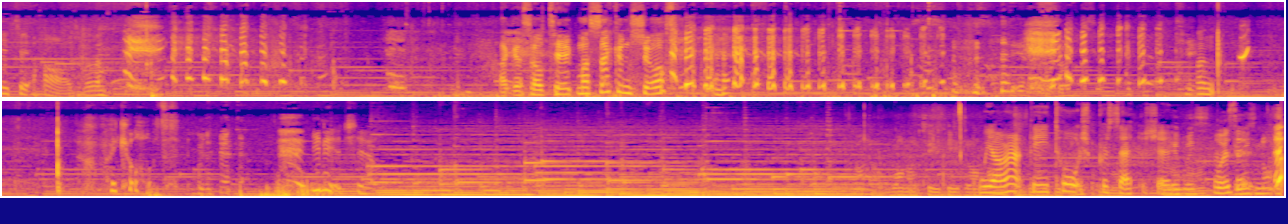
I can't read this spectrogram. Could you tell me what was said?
hit it hard, but... I guess I'll take my second shot. Um, oh my god. you need to chill. One or two people on We are at the torch procession. was, Was it it? was not ah!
